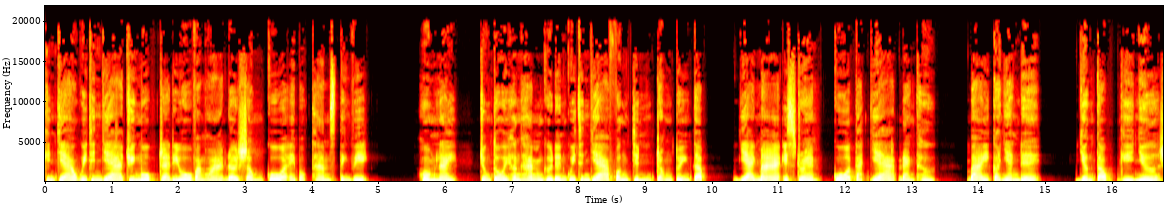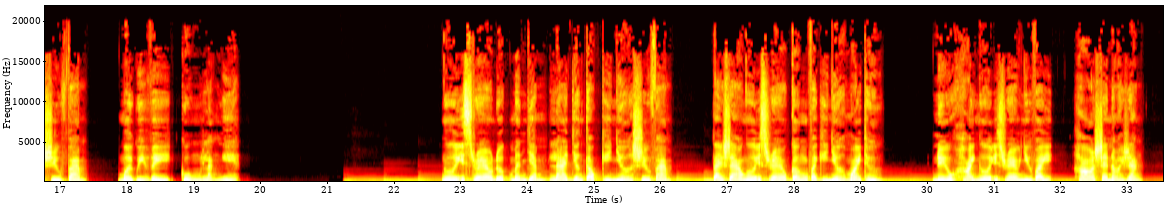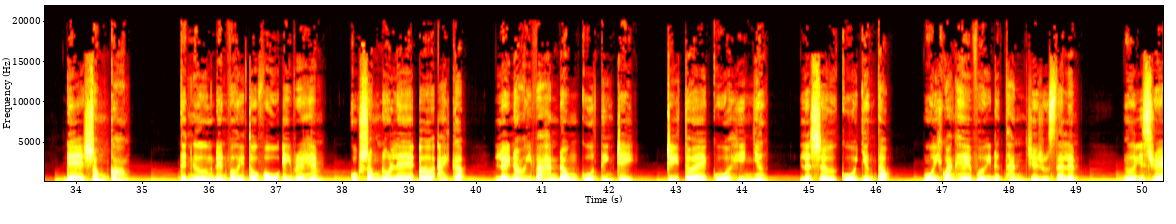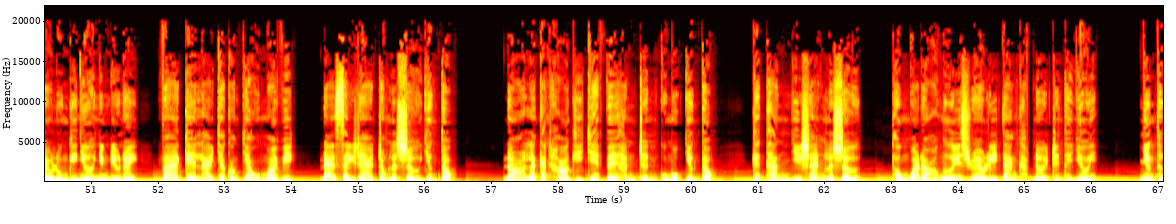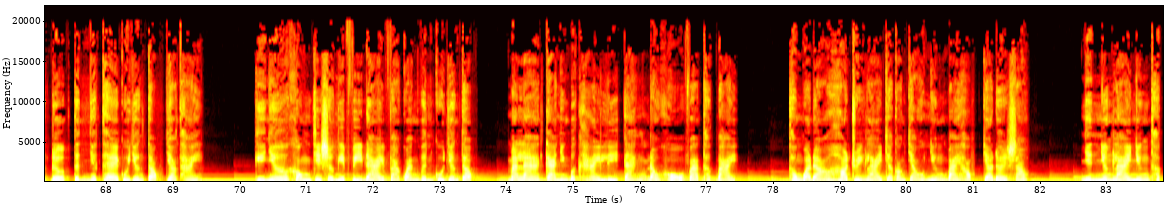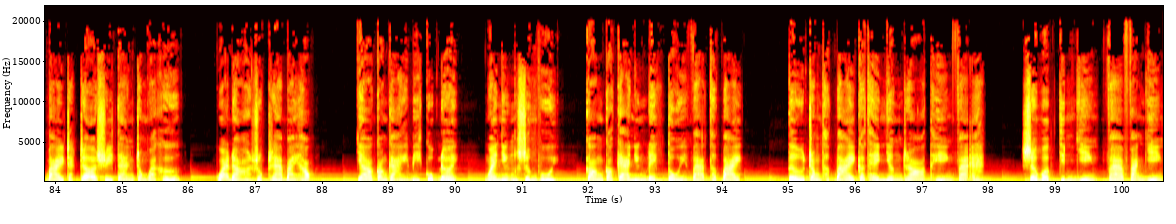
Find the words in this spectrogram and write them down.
Kính chào quý thính giả chuyên mục Radio Văn hóa Đời Sống của Epoch Times tiếng Việt. Hôm nay, chúng tôi hân hạnh gửi đến quý thính giả phần chính trong tuyển tập Giải mã Israel của tác giả Đan Thư. Bài có nhan đề Dân tộc ghi nhớ siêu phàm. Mời quý vị cùng lắng nghe. Người Israel được mệnh danh là dân tộc ghi nhớ siêu phàm. Tại sao người Israel cần phải ghi nhớ mọi thứ? Nếu hỏi người Israel như vậy, họ sẽ nói rằng để sống còn. Tín ngưỡng đến với tổ phụ Abraham, cuộc sống nô lệ ở Ai Cập, lời nói và hành động của tiên tri, trí tuệ của hiền nhân, lịch sử của dân tộc, mối quan hệ với Đức Thánh Jerusalem. Người Israel luôn ghi nhớ những điều này và kể lại cho con cháu mọi việc đã xảy ra trong lịch sử dân tộc đó là cách họ ghi chép về hành trình của một dân tộc, kết thành di sản lịch sử. Thông qua đó, người israel ly tán khắp nơi trên thế giới. Nhận thức được tính nhất thể của dân tộc do thái. Ghi nhớ không chỉ sự nghiệp vĩ đại và quang vinh của dân tộc, mà là cả những bức hại ly tán, đau khổ và thất bại. Thông qua đó, họ truyền lại cho con cháu những bài học cho đời sau. Nhìn nhận lại những thất bại trắc trở suy tàn trong quá khứ qua đó rút ra bài học. Cho con cái biết cuộc đời, ngoài những sướng vui, còn có cả những đen tối và thất bại. Từ trong thất bại có thể nhận rõ thiện và ác, sự vật chính diện và phản diện.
